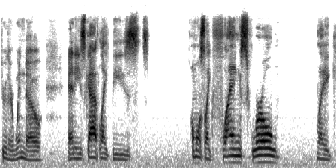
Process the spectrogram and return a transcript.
through their window, and he's got like these almost like flying squirrel like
